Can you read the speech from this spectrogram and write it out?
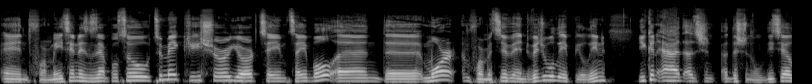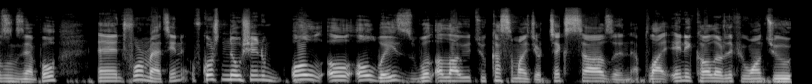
and formatting example. So to make sure your timetable and uh, more informative and visually appealing, you can add additional details example and formatting. Of course, Notion all, all always will allow you to customize your text styles and apply any colors if you want to.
